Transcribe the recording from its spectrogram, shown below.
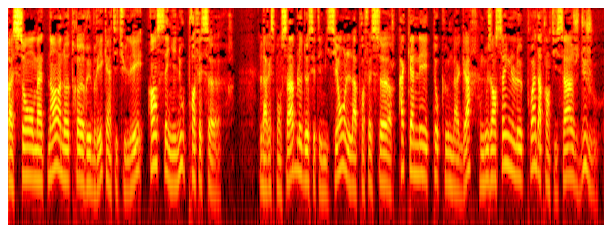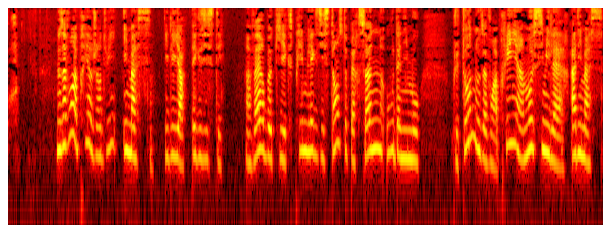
Passons maintenant à notre rubrique intitulée Enseignez-nous, professeur. La responsable de cette émission, la professeure Akane Tokunaga, nous enseigne le point d'apprentissage du jour. Nous avons appris aujourd'hui imas, il y a, exister, un verbe qui exprime l'existence de personnes ou d'animaux. Plus tôt, nous avons appris un mot similaire, animas.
